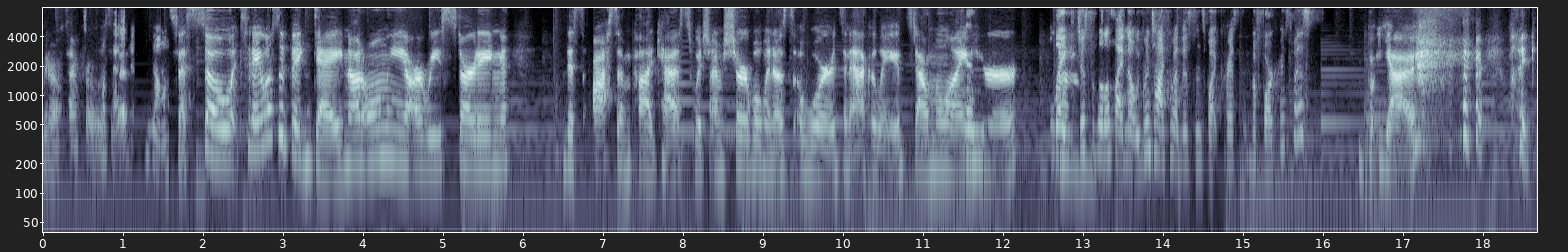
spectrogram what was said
We don't have time for Elizabeth. shit. No. So- So today was a big day. Not only are we starting this awesome podcast, which I'm sure will win us awards and accolades down the line And- here. Like, Um, just a little side note. We've been talking about this since what, Chris? Before Christmas? But yeah, like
